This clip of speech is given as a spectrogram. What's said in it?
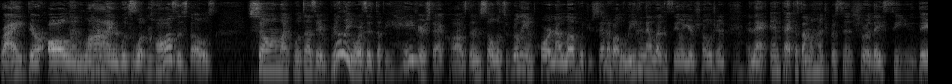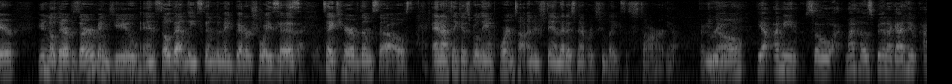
right, they're all in line with what Mhm. causes those. So I'm like, well, does it really, or is it the behaviors that cause them? So it's really important. I love what you said about leaving that legacy on your children and that impact, because I'm 100% sure they see you there. You know, they're observing you, Mhm. and so that leads them to make better choices Exactly. take care of themselves. And I think it's really important to understand that it's never too late to start. Yep. You know? Yeah, I mean, so my husband, I got him. I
